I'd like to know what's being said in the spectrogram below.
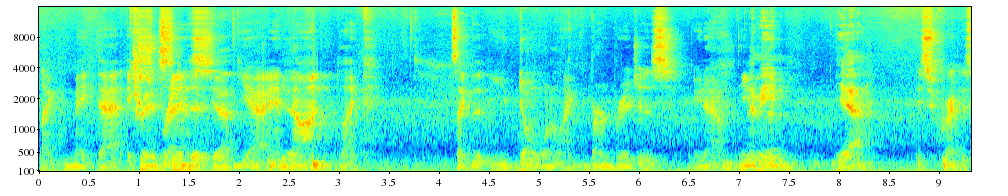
like make that Transcend express, it, yeah. yeah, and Yeah. not like it's like that you don't want to like burn bridges, you know. I mean, yeah, it's, cra- it's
